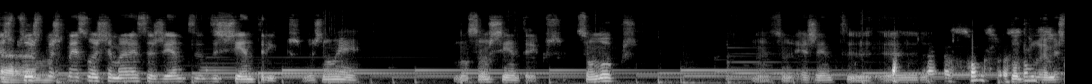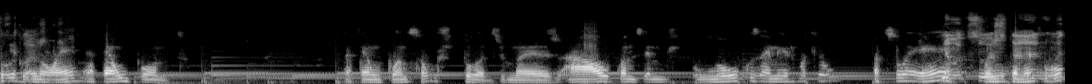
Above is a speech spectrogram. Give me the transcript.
As pessoas depois começam a chamar essa gente de excêntricos, mas não é. Não são excêntricos, são loucos. Não é? é gente somos, com somos problemas todos, não é? Até um ponto até um ponto somos todos, mas há algo quando dizemos loucos é mesmo aquele a pessoa é não a pessoa está numa,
